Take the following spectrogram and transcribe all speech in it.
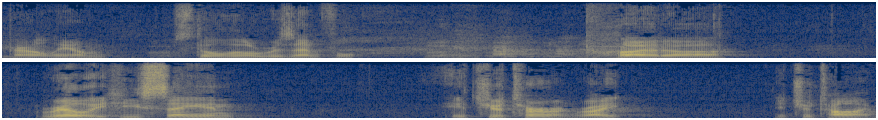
Apparently, I'm still a little resentful. But uh, really, he's saying it's your turn, right? It's your time.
